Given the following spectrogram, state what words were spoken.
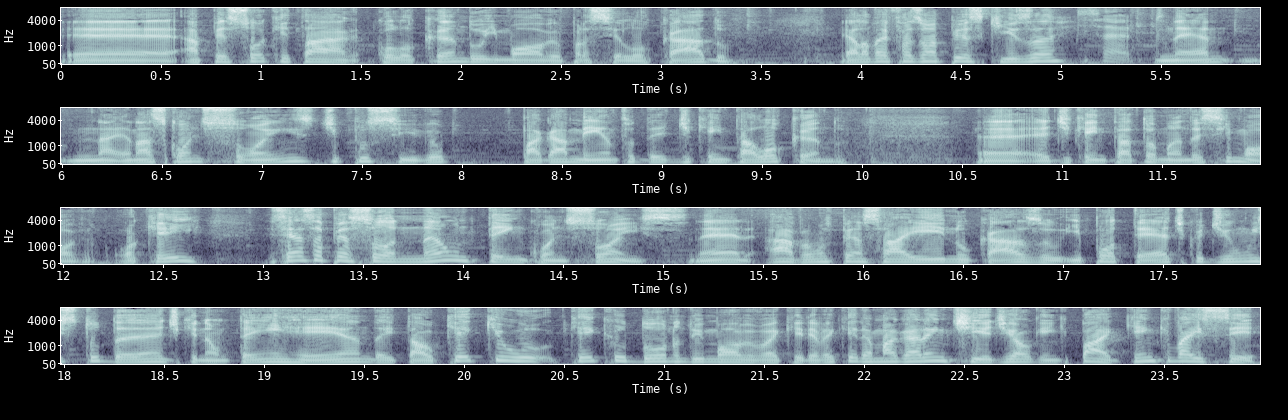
é, a pessoa que está colocando o imóvel para ser locado, ela vai fazer uma pesquisa Certo. né, na- nas condições de possível pagamento de, de quem está alocando, é, é de quem está tomando esse imóvel, ok? Se essa pessoa não tem condições, né? Ah, vamos pensar aí no caso hipotético de um estudante que não tem renda e tal. O que que o, o que que o dono do imóvel vai querer? Vai querer uma garantia de alguém que pague. Quem que vai ser?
